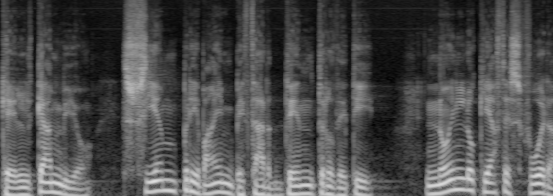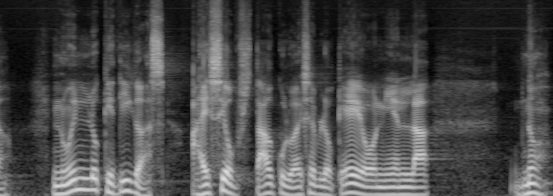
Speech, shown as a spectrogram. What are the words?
que el cambio siempre va a empezar dentro de ti, no en lo que haces fuera, no en lo que digas a ese obstáculo, a ese bloqueo, ni en la... No,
